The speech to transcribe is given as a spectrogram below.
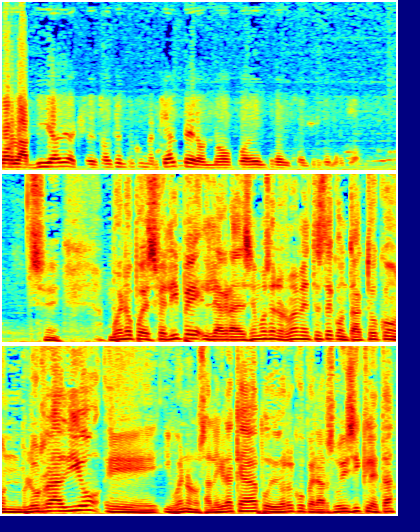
Por la vía de acceso al centro comercial, pero no fue dentro del centro comercial. Sí. Bueno, pues Felipe, le agradecemos enormemente este contacto con Blue Radio eh, y bueno, nos alegra que haya podido recuperar su bicicleta.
